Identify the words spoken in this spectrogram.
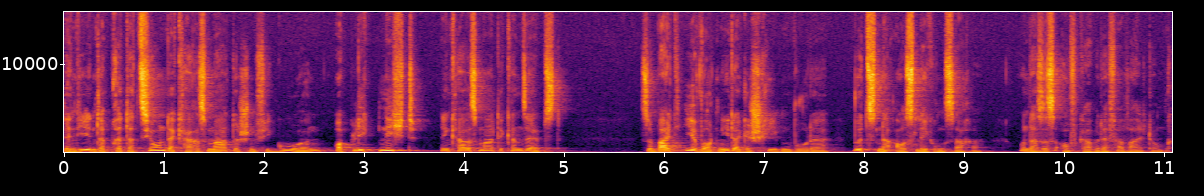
denn die Interpretation der charismatischen Figuren obliegt nicht den Charismatikern selbst. Sobald ihr Wort niedergeschrieben wurde, wird's eine Auslegungssache und das ist Aufgabe der Verwaltung.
